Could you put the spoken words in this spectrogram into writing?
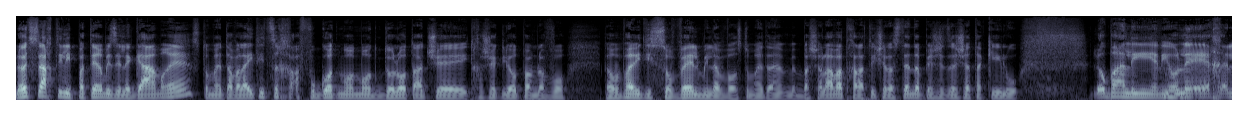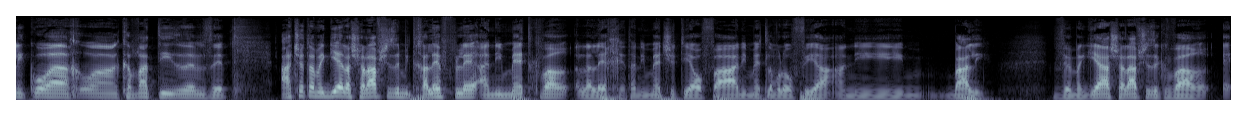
לא הצלחתי להיפטר מזה לגמרי, זאת אומרת, אבל הייתי צריך הפוגות מאוד מאוד גדולות עד שהתחשק לי עוד פעם לבוא. והרבה פעמים הייתי סובל מלבוא, זאת אומרת, בשלב ההתחלתי של הסטנדאפ יש את זה שאתה כאילו, לא בא לי, אני mm. הולך, אין לי כוח, קבעתי, זה וזה. עד שאתה מגיע לשלב שזה מתחלף ל... אני מת כבר ללכת, אני מת שתהיה הופעה, אני מת לבוא להופיע, אני... בא לי. ומגיע השלב שזה כבר... אה,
